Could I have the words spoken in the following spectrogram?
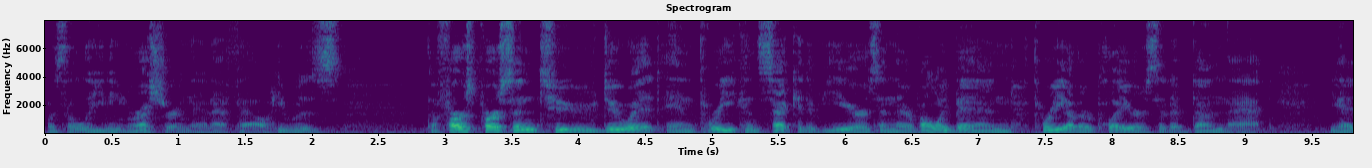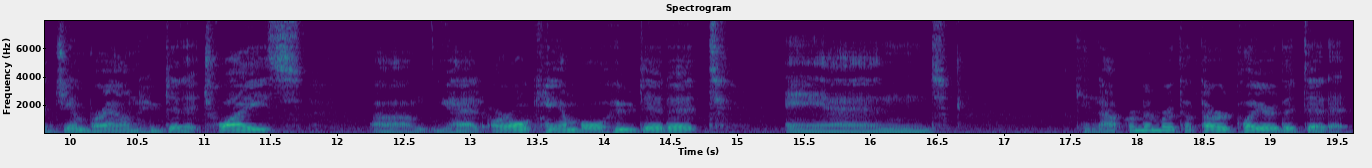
was the leading rusher in the NFL. He was the first person to do it in three consecutive years, and there have only been three other players that have done that. You had Jim Brown, who did it twice. Um, you had Earl Campbell, who did it, and Cannot remember the third player that did it,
